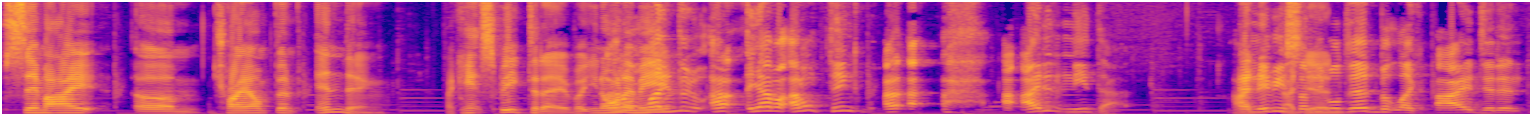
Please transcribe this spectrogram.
semi um, triumphant ending. I can't speak today, but you know what I mean? Like the, I, yeah, but I don't think I, I, I didn't need that. I- And maybe I some did. people did, but like I didn't.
